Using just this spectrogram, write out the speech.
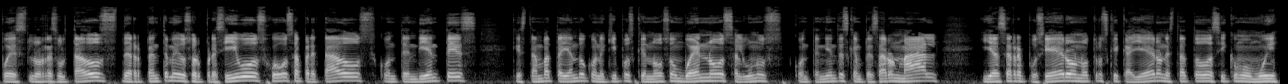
pues los resultados de repente medio sorpresivos, juegos apretados, contendientes que están batallando con equipos que no son buenos, algunos contendientes que empezaron mal y ya se repusieron, otros que cayeron, está todo así como muy,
